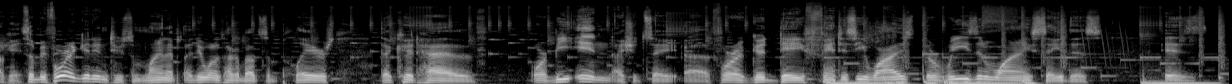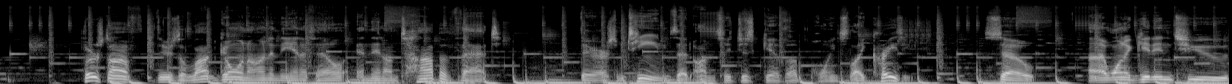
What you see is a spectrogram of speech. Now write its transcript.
Okay, so before I get into some lineups, I do want to talk about some players that could have or be in, I should say, uh, for a good day fantasy wise. The reason why I say this is first off, there's a lot going on in the NFL, and then on top of that, there are some teams that honestly just give up points like crazy. So I want to get into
